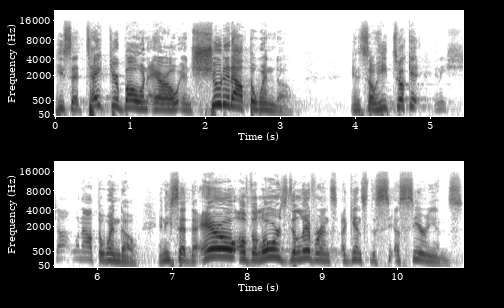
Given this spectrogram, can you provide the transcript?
He said, Take your bow and arrow and shoot it out the window. And so he took it and he shot one out the window. And he said, The arrow of the Lord's deliverance against the Assyrians.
